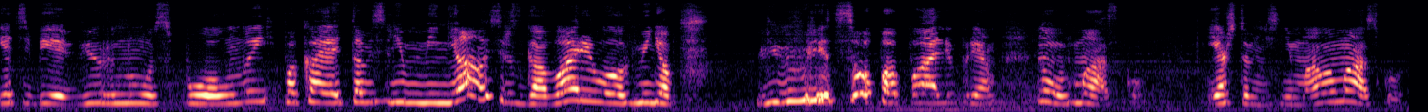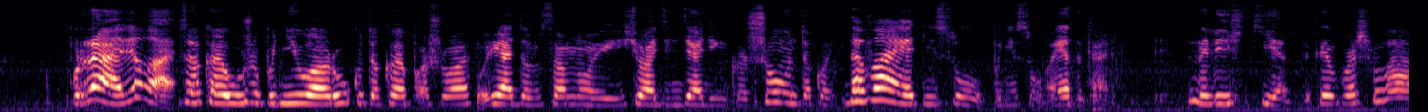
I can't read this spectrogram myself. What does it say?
я тебе верну с полной. Пока я там с ним менялась, разговаривала, в меня пф, в лицо попали прям, ну, в маску. Я что, не снимала маску? Правила! Такая уже подняла руку, такая пошла. Рядом со мной еще один дяденька шел, он такой, давай я отнесу, понесу. А я такая, налегке, такая пошла.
